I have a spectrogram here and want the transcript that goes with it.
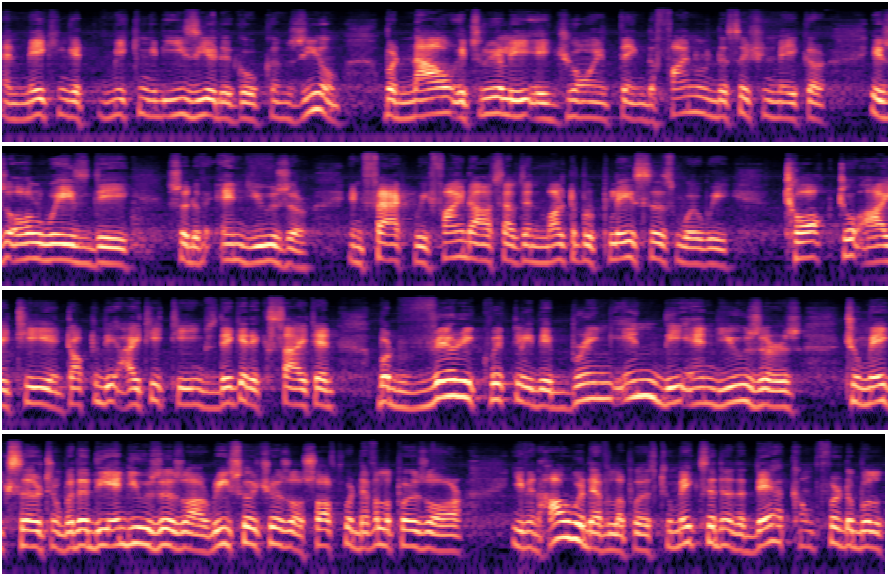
and making it making it easier to go consume. But now it's really a joint thing. The final decision maker is always the sort of end user. In fact, we find ourselves in multiple places where we talk to IT and talk to the IT teams, they get excited, but very quickly they bring in the end users to make certain whether the end users are researchers or software developers or even hardware developers to make certain that they are comfortable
